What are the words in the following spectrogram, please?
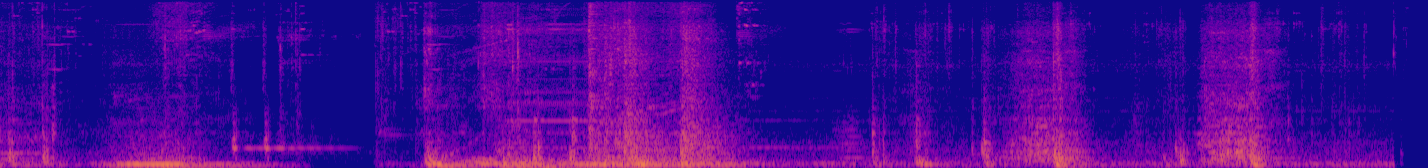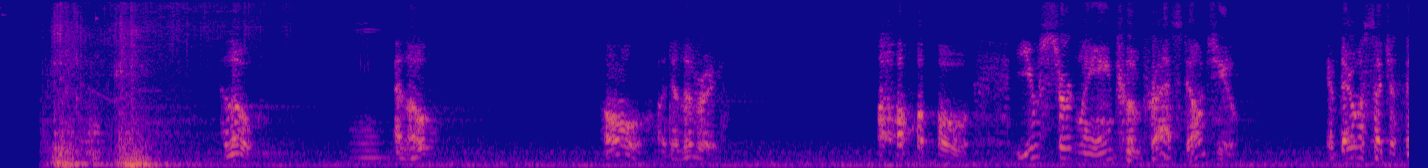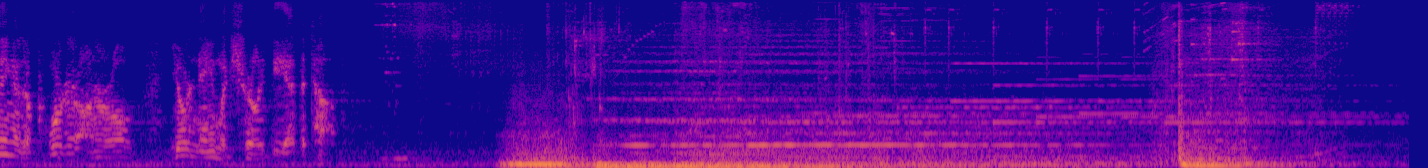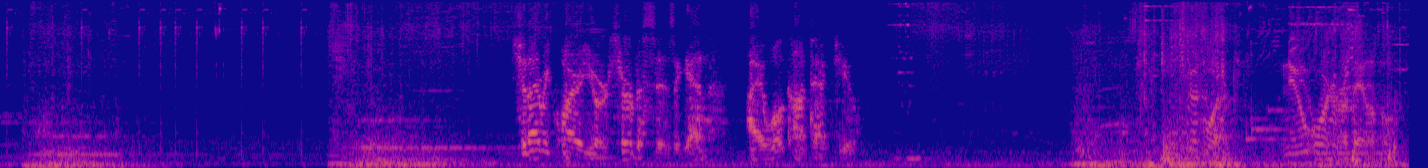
You? If there was such a thing as a porter honor roll, your name would surely be at the top. Should I require your services again, I will contact you. Good work. New order available.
